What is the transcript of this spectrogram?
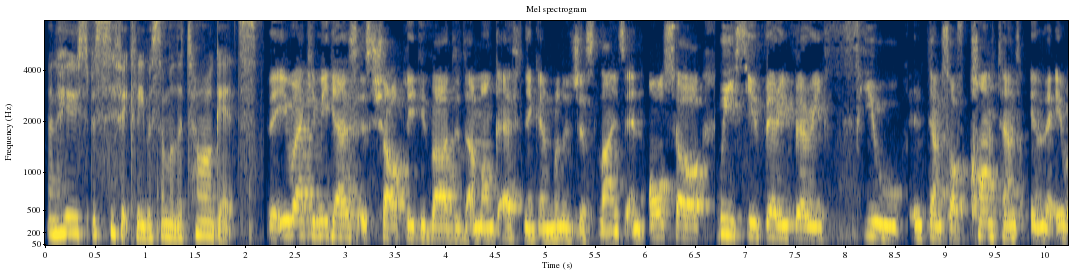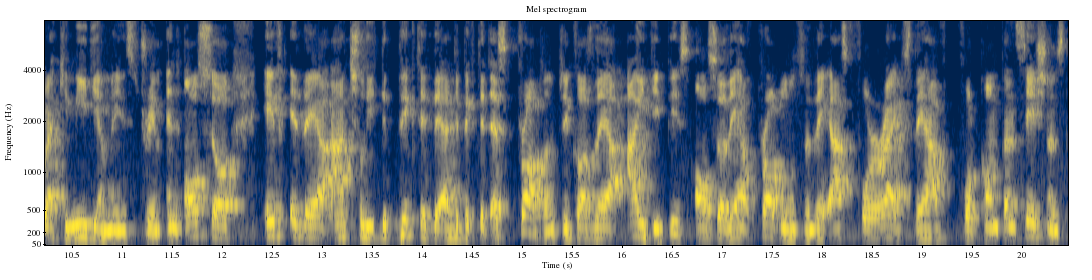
and who specifically were some of the targets? The Iraqi media is sharply divided among ethnic and religious lines, and also we see very, very few in terms of content in the Iraqi media mainstream. And also, if they are actually depicted, they are depicted as problems because they are IDPs. Also, they have problems and they ask for rights, they have for compensations.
